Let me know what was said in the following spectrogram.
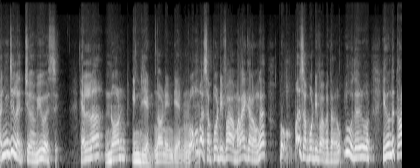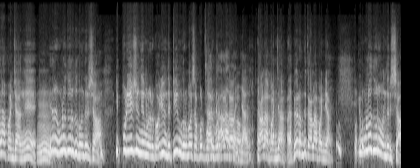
அஞ்சு லட்சம் வியூவர்ஸ் எல்லாம் நான் இந்தியன் நான் இந்தியன் ரொம்ப சப்போர்ட்டிவா மலாய்க்காரவங்க ரொம்ப சப்போர்ட்டிவா பார்த்தாங்க. ஐயோ இது இது வந்து காலா பஞ்சாங்க. இதுல இவ்வளவு தூரத்துக்கு வந்துருச்சா? இப்படி ஏஷியன் கேம்ல இருக்கும். ஐயோ இந்த டீமுக்கு ரொம்ப சப்போர்ட் பஞ்சாங். காலா பஞ்சாங் அது பேர் வந்து காலா பஞ்சாங் இவ்வளவு தூரம் வந்துருச்சா?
